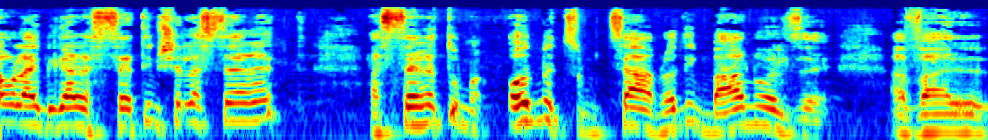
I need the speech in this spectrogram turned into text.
אולי בגלל הסטים של הסרט. הסרט הוא מאוד מצומצם, לא דיברנו על זה, אבל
